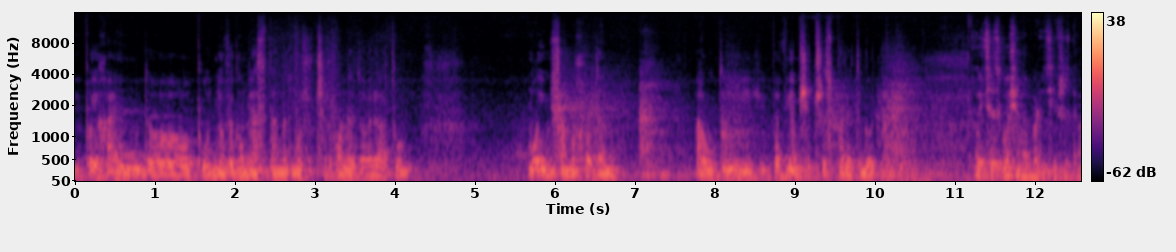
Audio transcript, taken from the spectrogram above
i pojechałem do południowego miasta nad Morze Czerwone, do Elatu, moim samochodem Audi i bawiłem się przez parę tygodni. Ojciec zgłosił na policji wszystko.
